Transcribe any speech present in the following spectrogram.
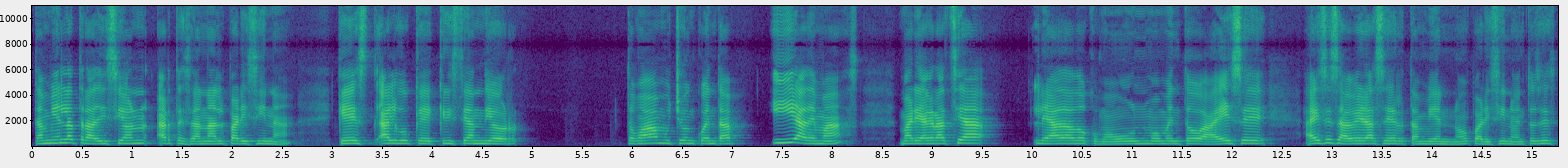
también la tradición artesanal parisina, que es algo que Christian Dior tomaba mucho en cuenta y además María Gracia le ha dado como un momento a ese, a ese saber hacer también, ¿no? Parisino. Entonces,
